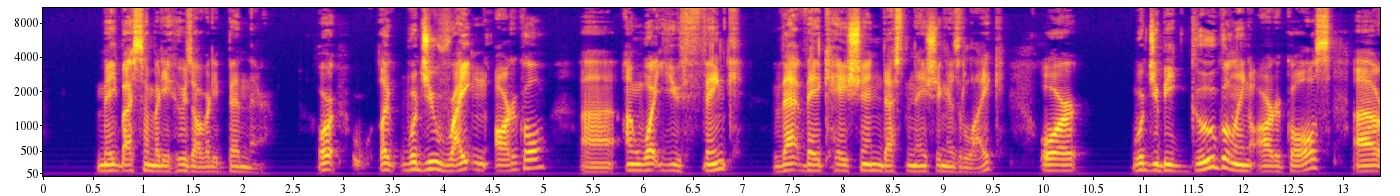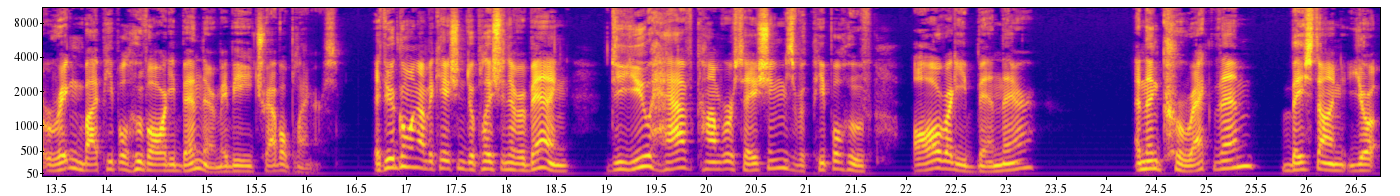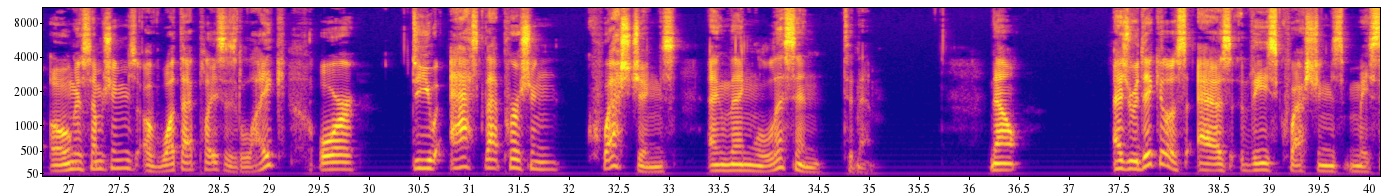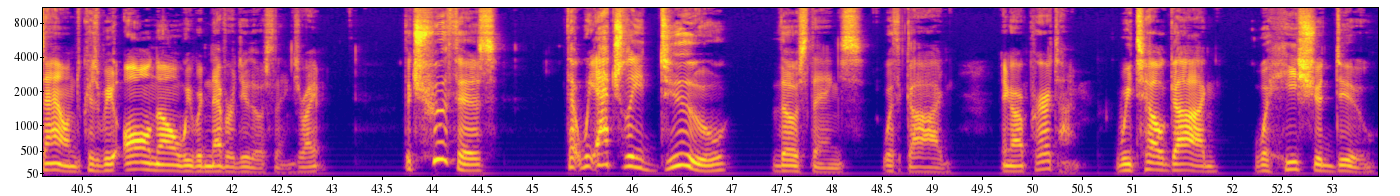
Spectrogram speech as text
made by somebody who's already been there? Or, like, would you write an article uh, on what you think that vacation destination is like? Or would you be Googling articles uh, written by people who've already been there, maybe travel planners? If you're going on vacation to a place you've never been, do you have conversations with people who've already been there and then correct them based on your own assumptions of what that place is like? Or do you ask that person questions and then listen to them? Now, as ridiculous as these questions may sound, because we all know we would never do those things, right? The truth is that we actually do those things with God in our prayer time. We tell God what He should do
